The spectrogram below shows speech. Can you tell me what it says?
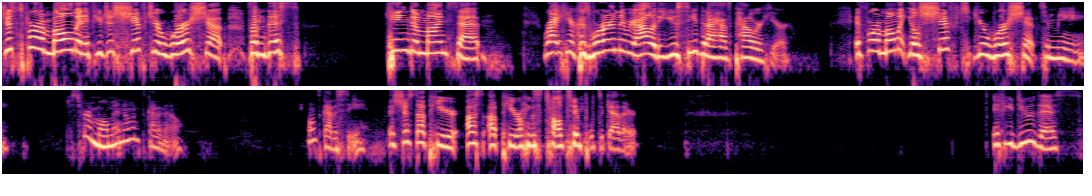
Just for a moment, if you just shift your worship from this kingdom mindset right here, because we're in the reality, you see that I have power here. If for a moment you'll shift your worship to me, just for a moment, no one's got to know. One's got to see. It's just up here, us up here on this tall temple together. If you do this,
